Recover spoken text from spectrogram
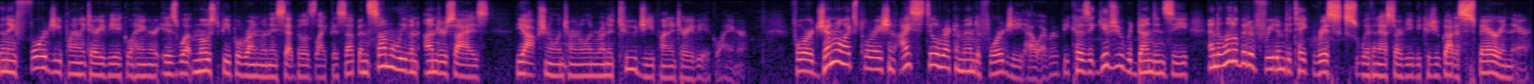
then a 4G planetary vehicle hangar is what most people run when they set builds like this up, and some will even undersize the optional internal and run a 2G planetary vehicle hangar. For general exploration, I still recommend a 4G, however, because it gives you redundancy and a little bit of freedom to take risks with an SRV because you've got a spare in there.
